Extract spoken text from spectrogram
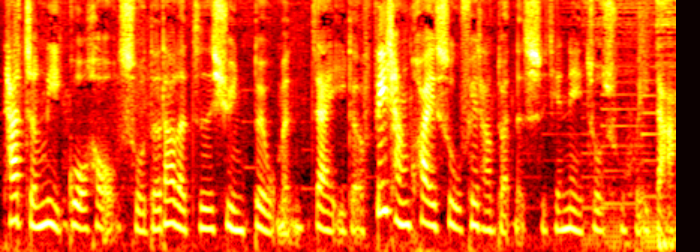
他整理过后所得到的资讯，对我们在一个非常快速、非常短的时间内做出回答。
